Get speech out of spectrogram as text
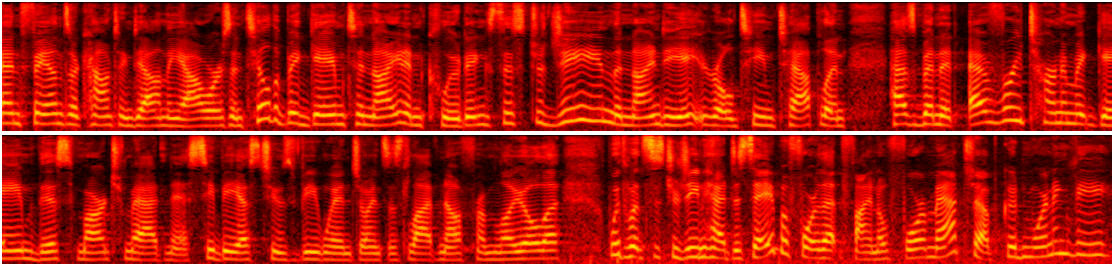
And fans are counting down the hours until the big game tonight, including Sister Jean. The 98 year old team chaplain has been at every tournament game this March Madness. CBS 2's Vi Nguyen joins us live now from Loyola with what Sister Jean had to say before that Final Four matchup. Good morning, Vi.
